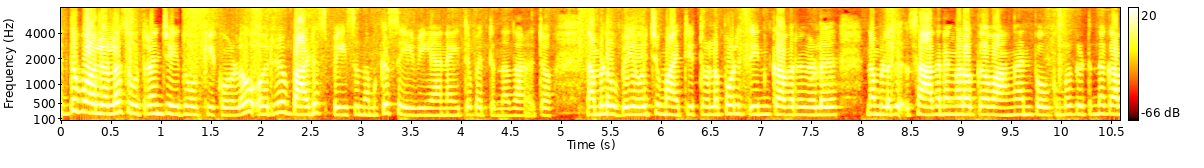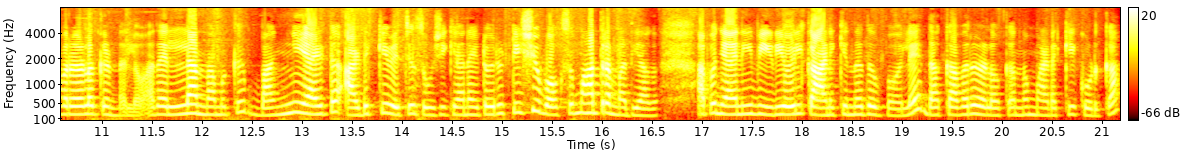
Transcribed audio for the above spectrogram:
ഇതുപോലുള്ള സൂത്രം ചെയ്തു നോക്കിക്കോളൂ. ഒരുപാട് സ്പേസ് നമുക്ക് സേവ് ചെയ്യാനായിട്ട് പറ്റുന്നതാണ് കേട്ടോ നമ്മൾ ഉപയോഗിച്ച് മാറ്റിയിട്ടുള്ള പോളിത്തീൻ കവറുകൾ നമ്മൾ സാധനങ്ങളൊക്കെ വാങ്ങാൻ പോകുമ്പോൾ കിട്ടുന്ന കവറുകളൊക്കെ ഉണ്ടല്ലോ. അതെല്ലാം നമുക്ക് ഭംഗിയായിട്ട് അടുക്കി വെച്ച് സൂക്ഷിക്കാനായിട്ട് ഒരു ടിഷ്യൂ ബോക്സ് മാത്രം മതിയാകും. അപ്പോൾ ഞാൻ ഈ വീഡിയോയിൽ കാണിക്കുന്നത് പോലെ ഇതാ കവറുകളൊക്കെ ഒന്ന് മടക്കി കൊടുക്കുക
